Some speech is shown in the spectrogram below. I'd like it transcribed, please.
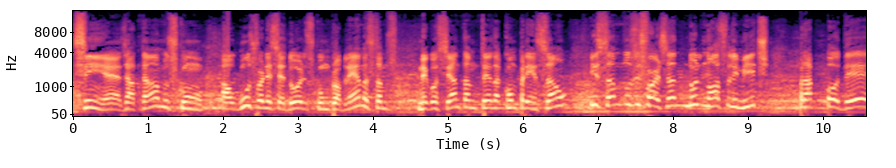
Sim, é, já estamos com alguns fornecedores com problemas, estamos negociando, estamos tendo a compreensão e estamos nos esforçando no nosso limite para poder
